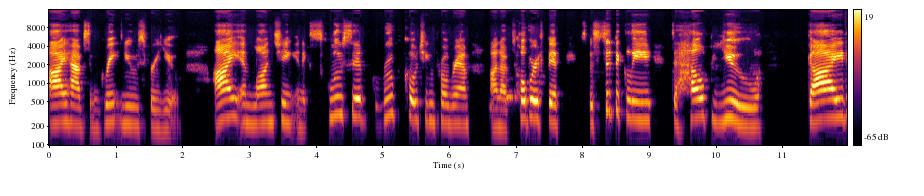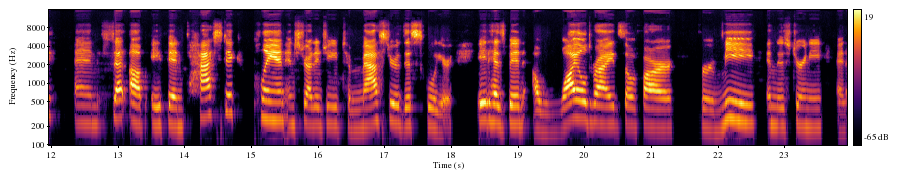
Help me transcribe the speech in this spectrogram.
I have some great news for you. I am launching an exclusive group coaching program on October 5th, specifically to help you guide and set up a fantastic plan and strategy to master this school year. It has been a wild ride so far for me in this journey, and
